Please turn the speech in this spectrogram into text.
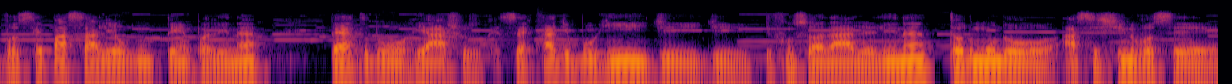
você passar ali algum tempo ali, né? Perto do riacho, cercado de burrinho, de, de, de funcionário ali, né? Todo mundo assistindo você,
